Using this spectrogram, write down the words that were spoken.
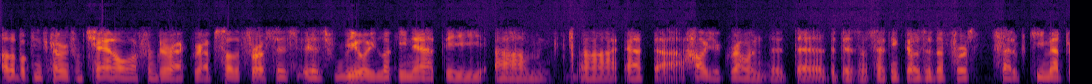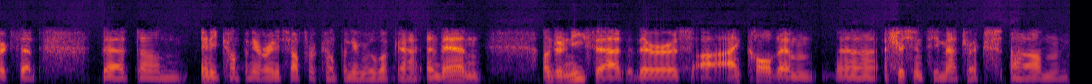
are the bookings coming from channel or from direct reps? So the first is is really looking at the um, uh, at uh, how you're growing the, the the business. I think those are the first set of key metrics that that um, any company or any software company will look at. And then underneath that, there's uh, I call them uh, efficiency metrics. Um,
